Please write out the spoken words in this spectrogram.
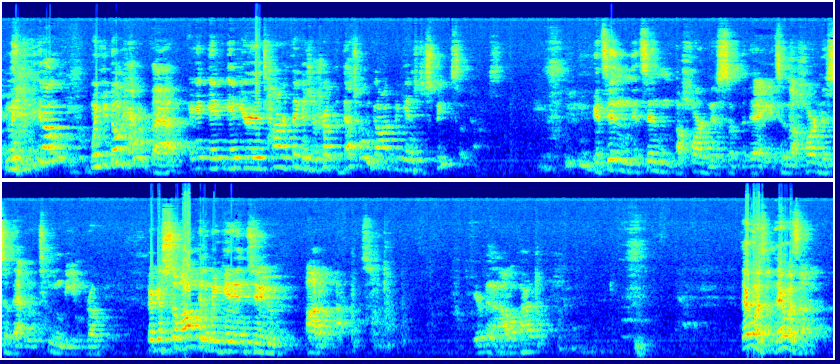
I mean, you know, when you don't have that, and, and, and your entire thing is disrupted, that's when God begins to speak sometimes. It's in, it's in the hardness of the day. It's in the hardness of that routine being broken. Because so often we get into autopilot. You ever been an autopilot? There was a, there was a,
